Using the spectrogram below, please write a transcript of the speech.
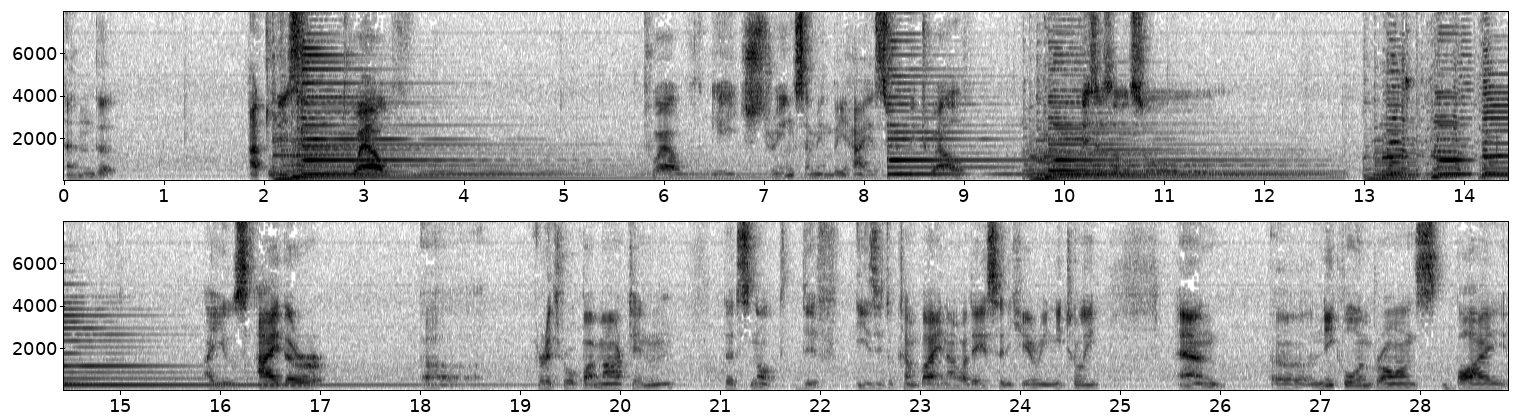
And uh, at least 12 12 gauge strings. I mean the highest should be 12 this is also I use either uh, retro by Martin. That's not diff easy to come by nowadays and here in Italy and uh, nickel and bronze by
